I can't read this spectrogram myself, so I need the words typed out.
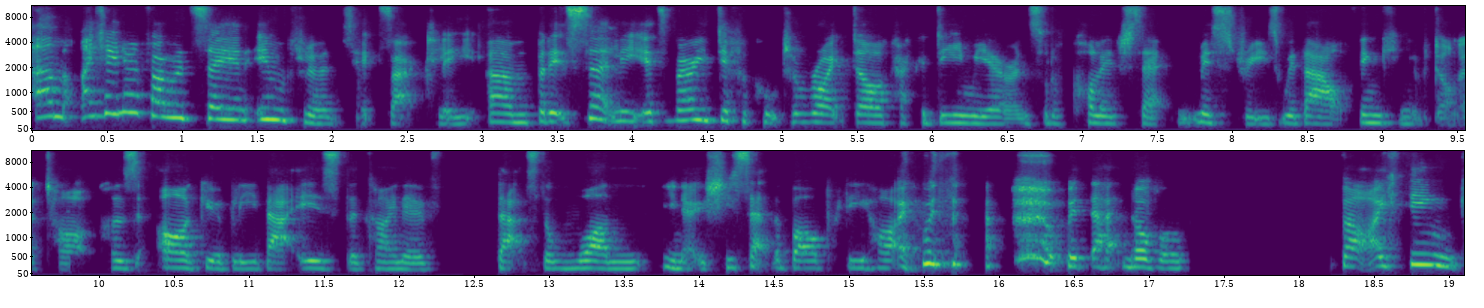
Um, I don't know if I would say an influence exactly, um, but it's certainly it's very difficult to write dark academia and sort of college set mysteries without thinking of Donna Tartt because arguably that is the kind of that's the one you know she set the bar pretty high with that, with that novel. But I think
